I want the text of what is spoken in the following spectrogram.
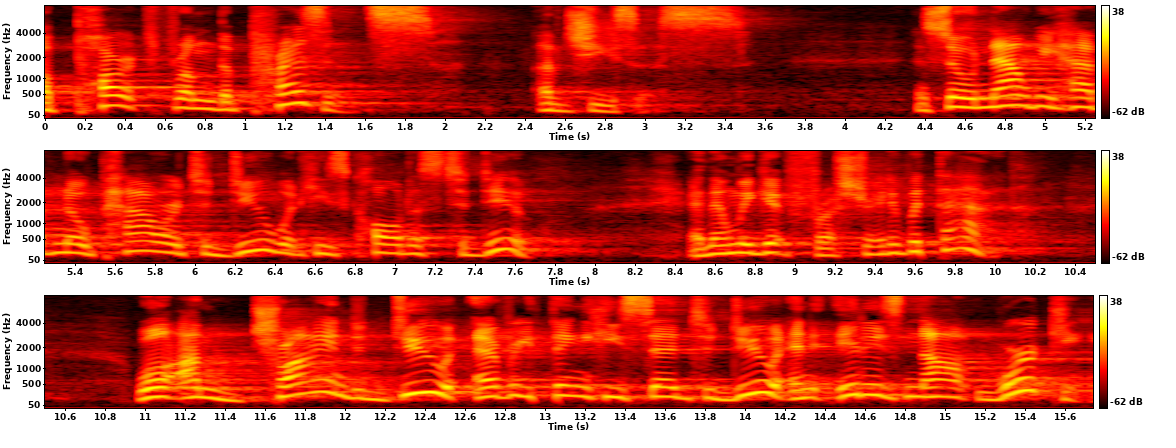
apart from the presence of Jesus. And so now we have no power to do what he's called us to do. And then we get frustrated with that. Well, I'm trying to do everything he said to do, and it is not working.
